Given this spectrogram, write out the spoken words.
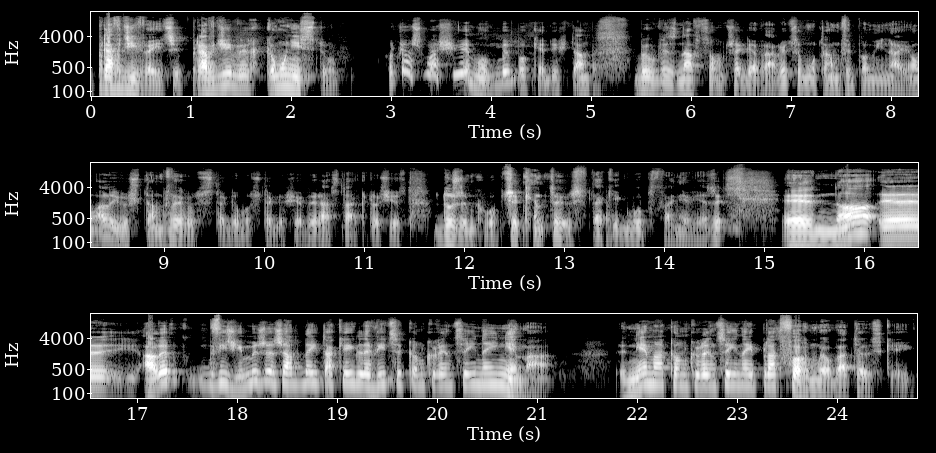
y, prawdziwej, czy prawdziwych komunistów. Chociaż właściwie mógłby, bo kiedyś tam był wyznawcą Che Guevary, co mu tam wypominają, ale już tam wyrósł z tego, bo z tego się wyrasta. Ktoś jest dużym chłopczykiem, to już w takie głupstwa nie wierzy. Y, no, y, ale widzimy, że żadnej takiej lewicy konkurencyjnej nie ma. Nie ma konkurencyjnej platformy obywatelskiej.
